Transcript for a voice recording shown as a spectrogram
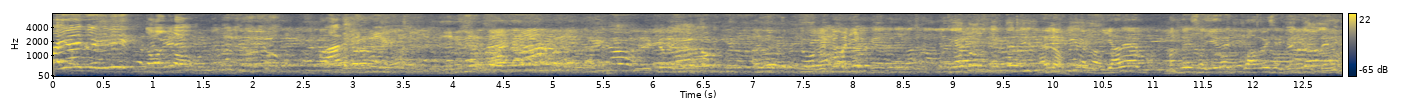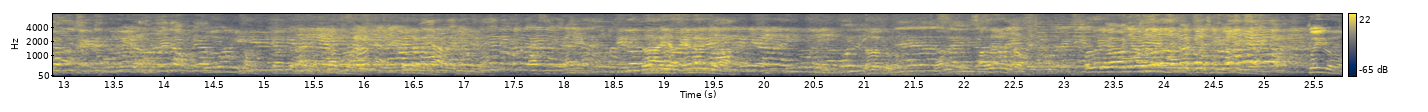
ਆਇਓ ਜੀ ਨਹੀਂ ਹੈਲੋ ਯਾਰ ਬੰਦੇ ਸਹੀ ਹੈ ਜਾਵੇ ਸਹੀ ਹੈ ਗੱਲ ਨਹੀਂ ਕਰਨੀ ਸਿੱਧੀ ਇਹ ਤਾਂ ਆਪਣੇ ਆਪ ਤਾਂ ਆਇਆ ਇਹਨਾਂ ਨੂੰ ਜਰਾ ਚਲੋ ਕਰੋ ਸਾਰੇ ਕੋਈ ਕਰੋ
